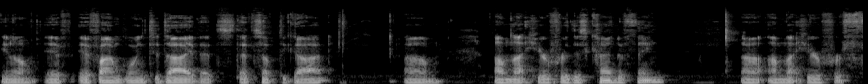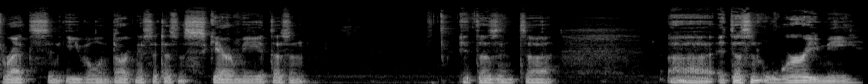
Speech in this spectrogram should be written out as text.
you know, if if I'm going to die, that's that's up to God. Um, I'm not here for this kind of thing. Uh, I'm not here for threats and evil and darkness. It doesn't scare me. It doesn't. It doesn't. Uh, uh, it doesn't worry me.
